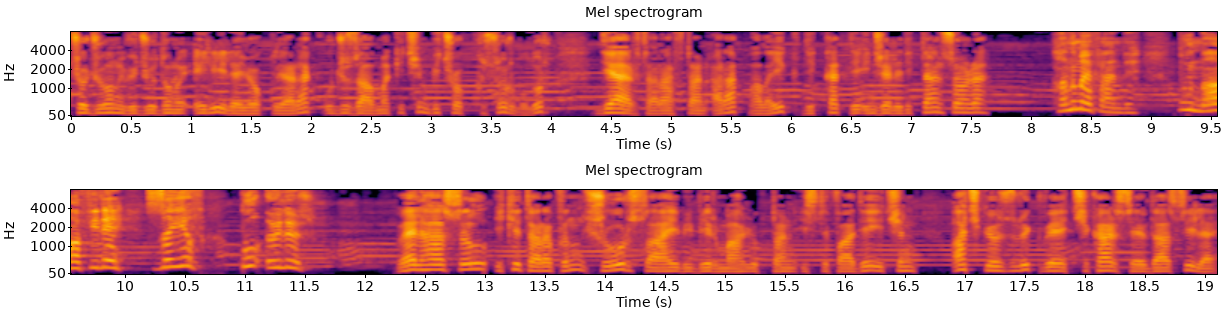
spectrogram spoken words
çocuğun vücudunu eliyle yoklayarak ucuz almak için birçok kusur bulur. Diğer taraftan Arap halayık dikkatle inceledikten sonra Hanımefendi bu nafile, zayıf, bu ölür. Velhasıl iki tarafın şuur sahibi bir mahluktan istifade için açgözlülük ve çıkar sevdasıyla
